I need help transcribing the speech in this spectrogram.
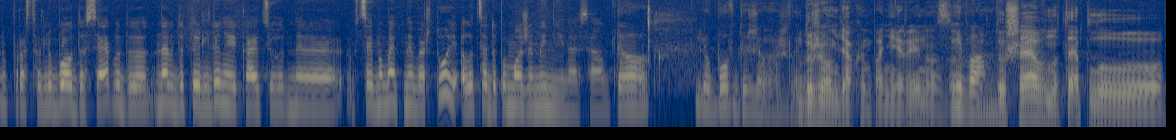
ну просто любов до себе, до навіть до тої людини, яка цього не в цей момент не вартує, але це допоможе мені насамперед. Так, любов дуже важлива. Дуже вам дякуємо, пані Ірино, за І вам. душевну, теплу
